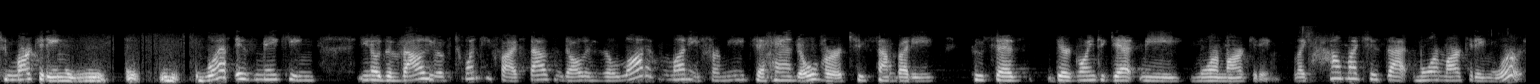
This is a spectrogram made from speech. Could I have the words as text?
to marketing, what is making, you know, the value of $25,000 is a lot of money for me to hand over to somebody who says they're going to get me more marketing. Like, how much is that more marketing worth?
